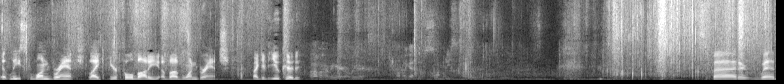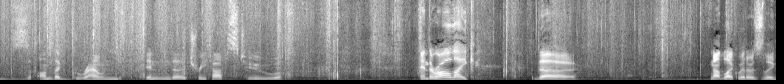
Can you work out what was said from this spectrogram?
at least one branch, like your full body above one branch. Like if you could How about over here? Over here. Oh my god, there's so many spiders. spider webs on the ground in the treetops too. And they're all like the not black widows, the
